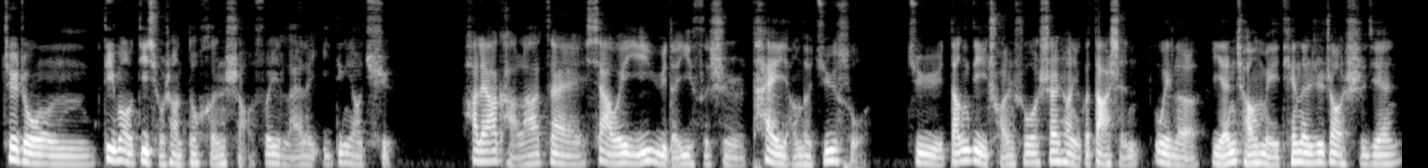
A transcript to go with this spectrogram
这种地貌地球上都很少，所以来了一定要去。哈利阿卡拉在夏威夷语的意思是太阳的居所。据当地传说，山上有个大神，为了延长每天的日照时间。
